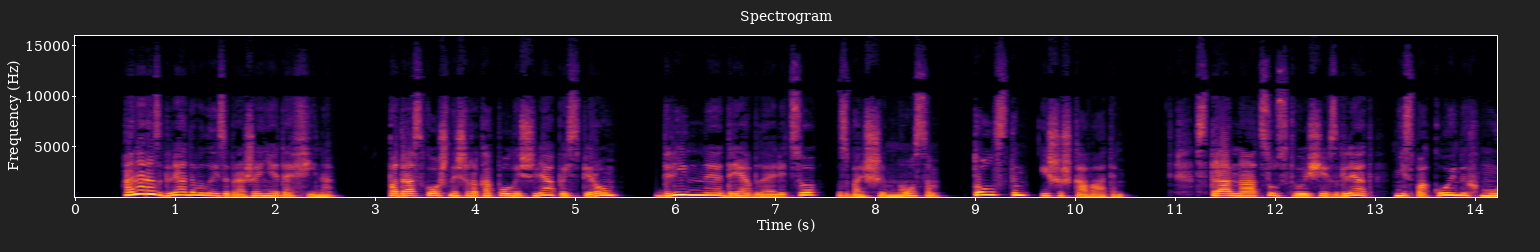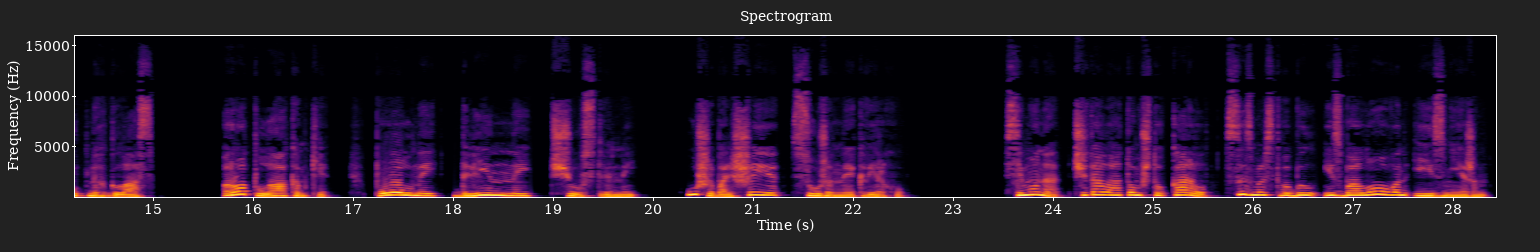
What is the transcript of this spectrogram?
Она разглядывала изображение дофина. Под роскошной широкополой шляпой с пером длинное дряблое лицо с большим носом, толстым и шишковатым. Странно отсутствующий взгляд неспокойных мутных глаз. Рот лакомки, полный, длинный, чувственный. Уши большие, суженные кверху. Симона читала о том, что Карл с измольства был избалован и изнежен.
